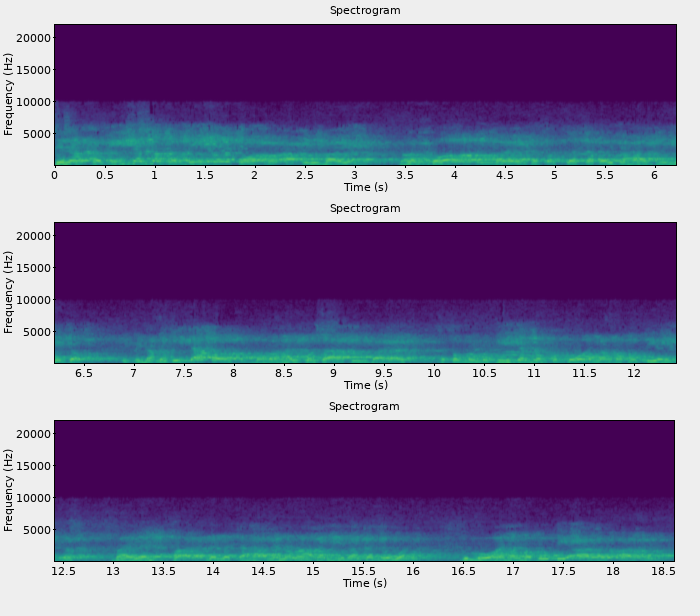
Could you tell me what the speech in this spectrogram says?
Sinasagisag ng kandilang ito ang aking bayan. Mahal ko ang aking bayan sapagkat ako'y bahagi nito. Ipinakikita ko ang pagmamahal ko sa aking bayan sa pamamagitan ng paggawa ng kabutihan sa bayan, paaralan at tahanan ng aking ginagalawan. Gumawa ng mabuti araw-araw.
